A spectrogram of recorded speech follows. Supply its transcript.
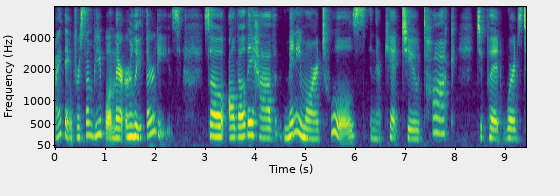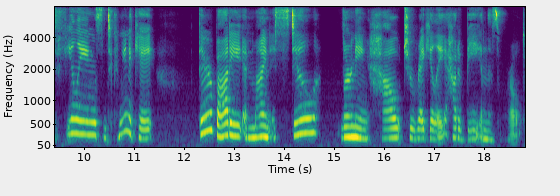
I think for some people in their early 30s. So, although they have many more tools in their kit to talk, to put words to feelings, and to communicate, their body and mind is still learning how to regulate, how to be in this world.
